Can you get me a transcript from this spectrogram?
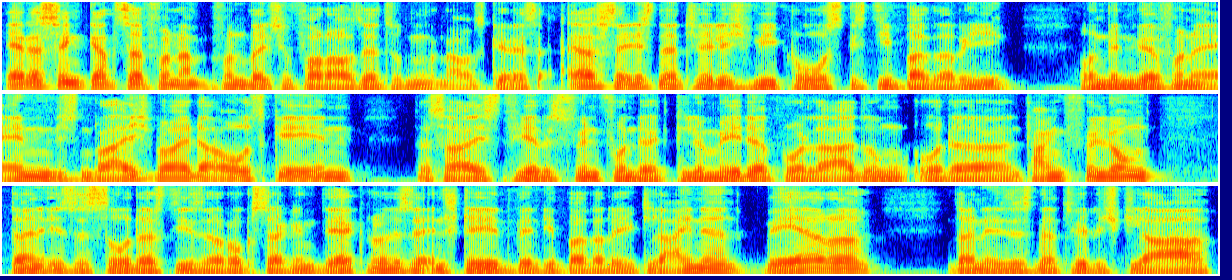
Ja, das hängt ganz davon ab, von welchen Voraussetzungen man ausgeht. Das erste ist natürlich, wie groß ist die Batterie? Und wenn wir von einer ähnlichen Reichweite ausgehen, das heißt 400 bis 500 Kilometer pro Ladung oder Tankfüllung, dann ist es so, dass dieser Rucksack in der Größe entsteht. Wenn die Batterie kleiner wäre, dann ist es natürlich klar,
